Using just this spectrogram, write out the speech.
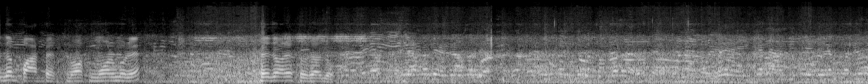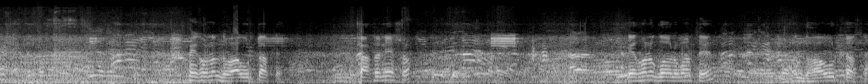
একদম পারফেক্ট মরমুরে। খেতে অনেক সুস্বাদু এখনও ধোয়া উঠতেছে কাছে নিয়ে এসো। এখনও গরম আছে। ধোয়া উঠতেছে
